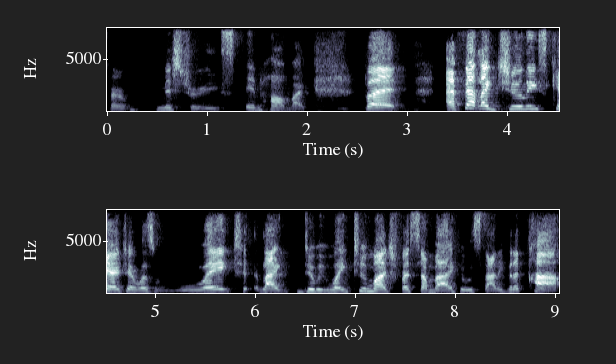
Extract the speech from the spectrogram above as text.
for mysteries in hallmark but i felt like julie's character was way too like doing way too much for somebody who's not even a cop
